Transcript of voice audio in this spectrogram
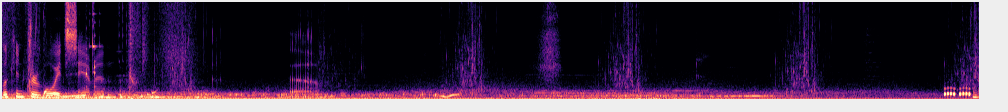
Looking for void salmon. Um, and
